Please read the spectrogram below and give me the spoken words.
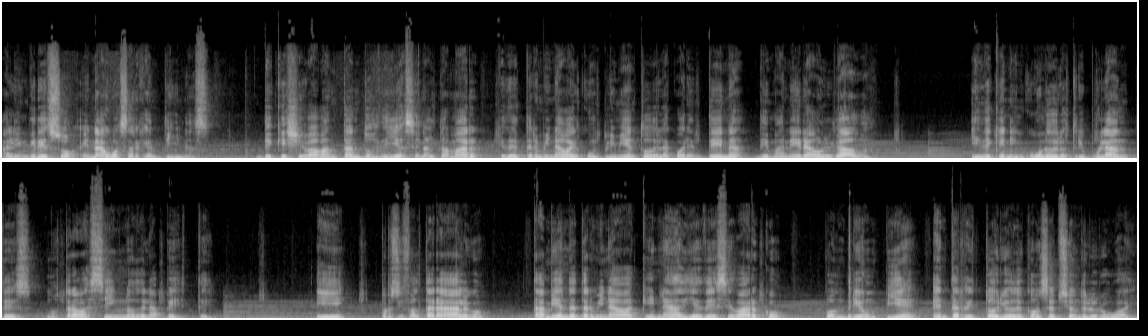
al ingreso en aguas argentinas de que llevaban tantos días en alta mar que determinaba el cumplimiento de la cuarentena de manera holgada, y de que ninguno de los tripulantes mostraba signos de la peste, y por si faltara algo, también determinaba que nadie de ese barco pondría un pie en territorio de Concepción del Uruguay.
